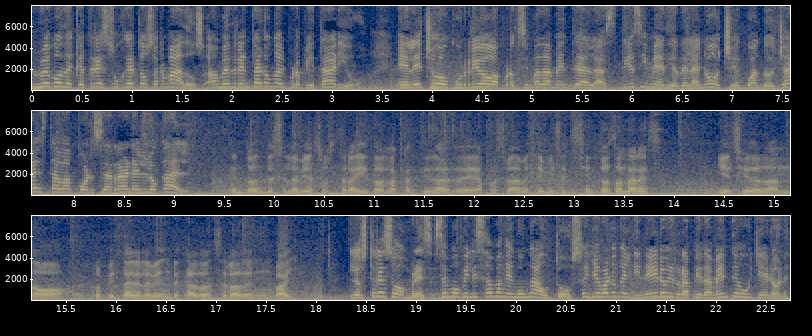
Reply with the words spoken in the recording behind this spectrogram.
luego de que tres sujetos armados amedrentaron al propietario. El hecho ocurrió aproximadamente a las 10 y media de la noche cuando ya estaba por cerrar el local. En donde se le había sustraído la cantidad de aproximadamente 1.700 dólares y el ciudadano el propietario le habían dejado encerrado en un baño. Los tres hombres se movilizaban en un auto, se llevaron el dinero y rápidamente huyeron.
